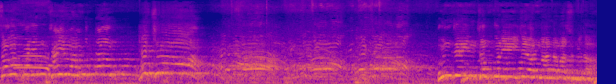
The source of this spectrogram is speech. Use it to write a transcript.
썩어 빠진 자유한국당 해치워라! 문재인 정권이 이제 얼마 안 남았습니다.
